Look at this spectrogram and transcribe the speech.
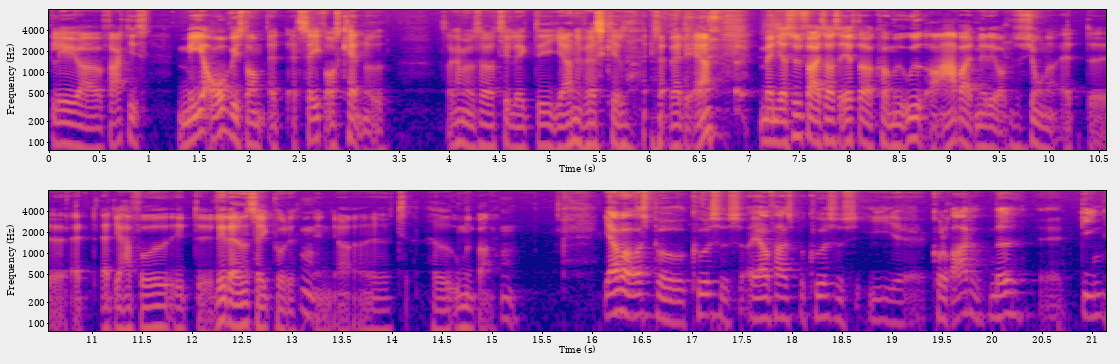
blev jeg faktisk mere overbevist om, at, at SAFE også kan noget. Så kan man jo så tillægge det hjernevask eller, eller hvad det er. Men jeg synes faktisk også, efter at have kommet ud og arbejde med det i organisationer, at, øh, at, at jeg har fået et øh, lidt andet take på det, mm. end jeg øh, havde umiddelbart. Mm. Jeg var også på kursus, og jeg var faktisk på kursus i Colorado med Dean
